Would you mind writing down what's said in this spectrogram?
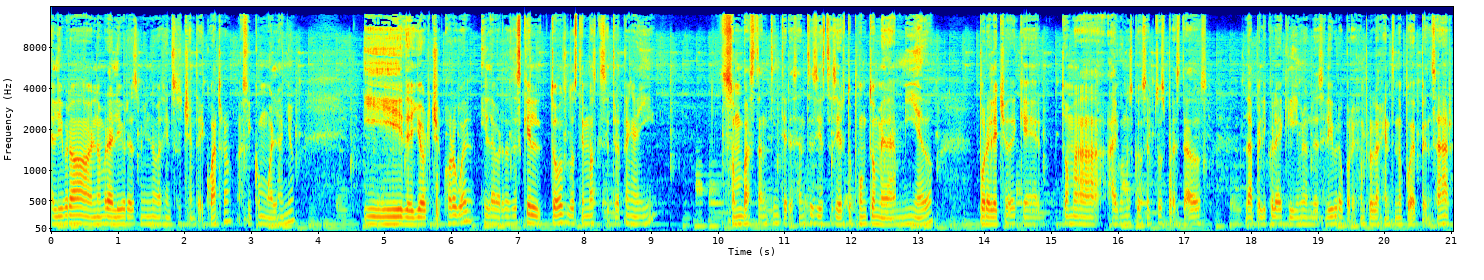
El libro, el nombre del libro es 1984, así como el año, y de George Orwell. Y la verdad es que todos los temas que se tratan ahí son bastante interesantes y hasta cierto punto me da miedo por el hecho de que toma algunos conceptos prestados la película de Equilibrio de ese libro. Por ejemplo, la gente no puede pensar,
